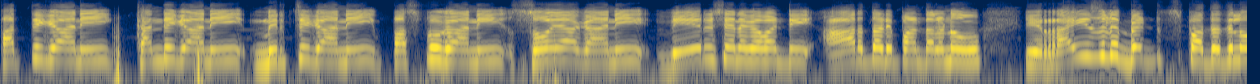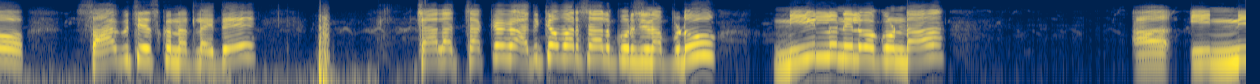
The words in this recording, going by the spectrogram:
పత్తి కానీ కంది కానీ మిర్చి కానీ పసుపు కానీ సోయా కానీ వేరుశెనగ వంటి ఆరుతడి పంటలను ఈ రైజ్డ్ బెడ్స్ పద్ధతిలో సాగు చేసుకున్నట్లయితే చాలా చక్కగా అధిక వర్షాలు కురిసినప్పుడు నీళ్ళు నిలవకుండా ఈ నీ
